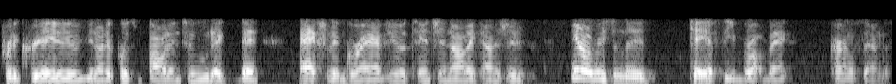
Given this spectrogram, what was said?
pretty creative. You know, that puts thought into that that actually grabs your attention, all that kind of shit. You know, recently KFC brought back Colonel Sanders.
